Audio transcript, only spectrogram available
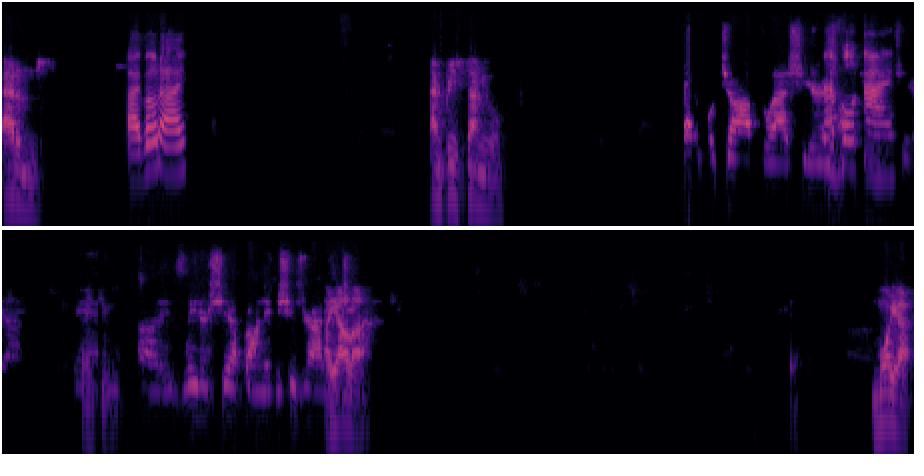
Adams. I vote aye. Ampry Samuel. incredible job the last year. I vote aye. Thank you. Uh, his leadership on issues around aging. Ayala. Moya.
